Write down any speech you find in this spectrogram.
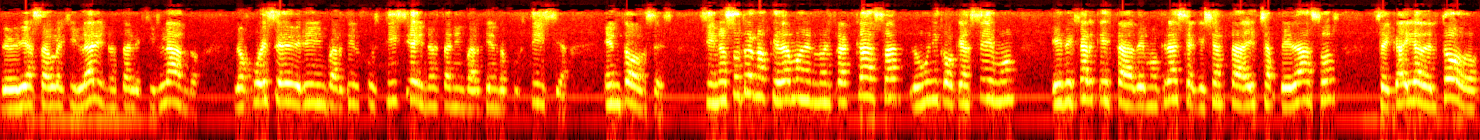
debería ser legislar y no está legislando. Los jueces deberían impartir justicia y no están impartiendo justicia. Entonces, si nosotros nos quedamos en nuestras casas, lo único que hacemos es dejar que esta democracia que ya está hecha pedazos se caiga del todo.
